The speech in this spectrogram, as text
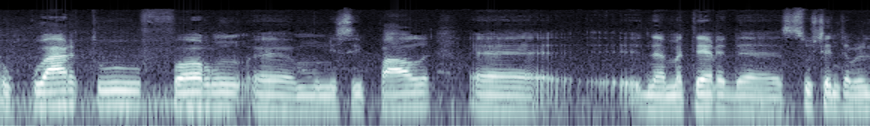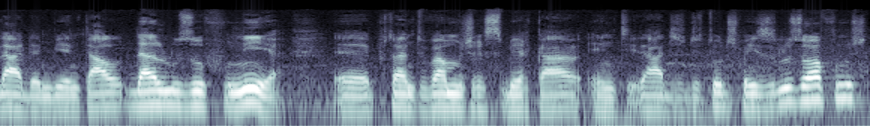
o quarto Fórum eh, Municipal eh, na matéria da sustentabilidade ambiental da lusofonia. Eh, portanto, vamos receber cá entidades de todos os países lusófonos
